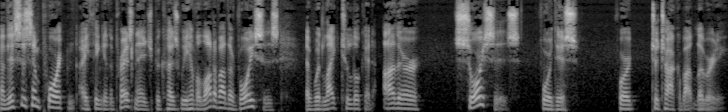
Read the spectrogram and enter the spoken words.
Now, this is important, I think, in the present age because we have a lot of other voices that would like to look at other sources for this, for to talk about liberty,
